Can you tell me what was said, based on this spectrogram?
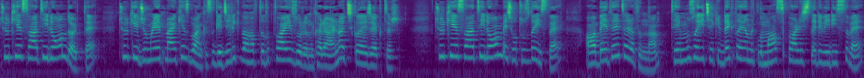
Türkiye saatiyle 14'te Türkiye Cumhuriyet Merkez Bankası gecelik ve haftalık faiz oranı kararını açıklayacaktır. Türkiye saatiyle 15.30'da ise ABD tarafından Temmuz ayı çekirdek dayanıklı mal siparişleri verisi ve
